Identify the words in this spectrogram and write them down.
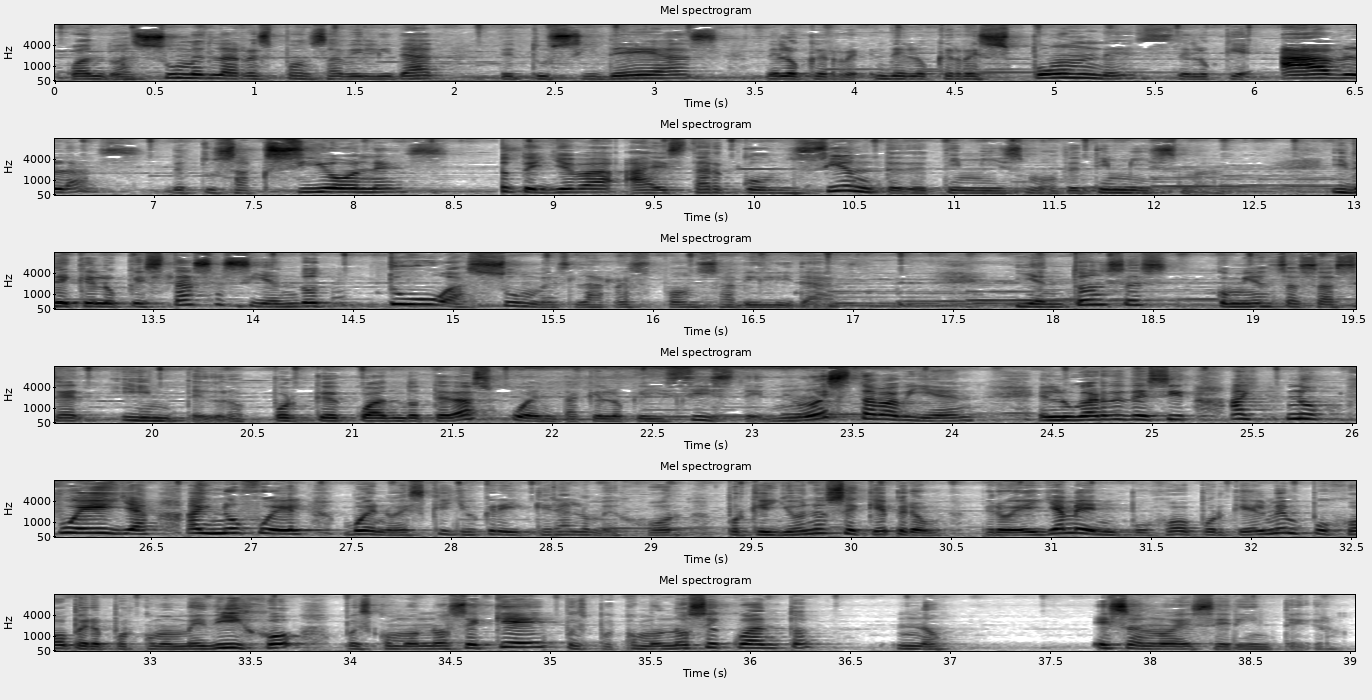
cuando asumes la responsabilidad de tus ideas, de lo que, de lo que respondes, de lo que hablas, de tus acciones, eso te lleva a estar consciente de ti mismo, de ti misma, y de que lo que estás haciendo tú asumes la responsabilidad. Y entonces comienzas a ser íntegro, porque cuando te das cuenta que lo que hiciste no estaba bien, en lugar de decir, ay, no, fue ella, ay, no fue él, bueno, es que yo creí que era lo mejor, porque yo no sé qué, pero, pero ella me empujó, porque él me empujó, pero por como me dijo, pues como no sé qué, pues como no sé cuánto, no, eso no es ser íntegro,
